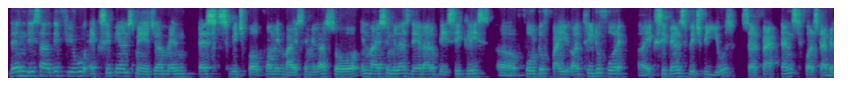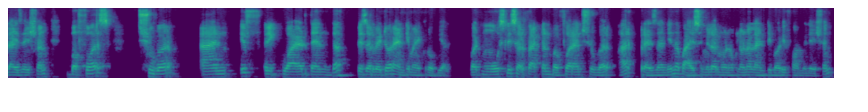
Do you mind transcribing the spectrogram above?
Then these are the few excipients measurement tests which perform in biosimilars. So in biosimilars, there are basically uh, four to five or three to four uh, excipients which we use, surfactants for stabilization, buffers, sugar, and if required, then the preservative or antimicrobial. But mostly surfactant, buffer, and sugar are present in the biosimilar monoclonal antibody formulation.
